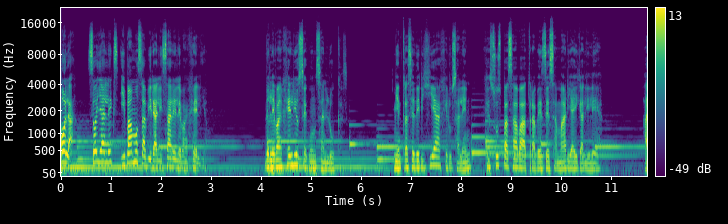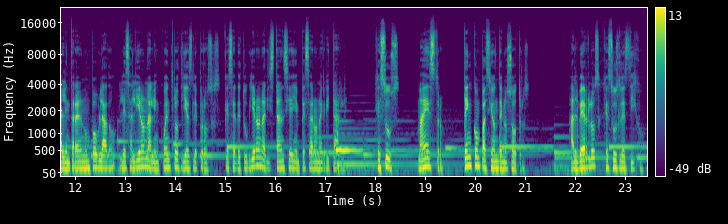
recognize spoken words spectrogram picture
Hola, soy Alex y vamos a viralizar el Evangelio. Del Evangelio según San Lucas. Mientras se dirigía a Jerusalén, Jesús pasaba a través de Samaria y Galilea. Al entrar en un poblado, le salieron al encuentro diez leprosos, que se detuvieron a distancia y empezaron a gritarle, Jesús, Maestro, ten compasión de nosotros. Al verlos, Jesús les dijo,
